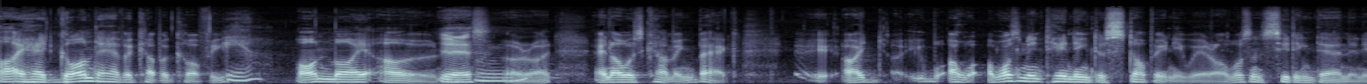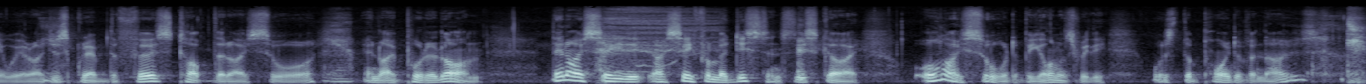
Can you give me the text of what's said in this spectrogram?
I had gone to have a cup of coffee Yeah. On my own. Yes. All mm. right. And I was coming back. I, I, I wasn't intending to stop anywhere. I wasn't sitting down anywhere. I just grabbed the first top that I saw Yeah. and I put it on. Then I see, the, I see from a distance this guy. All I saw, to be honest with you, was the point of a nose.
